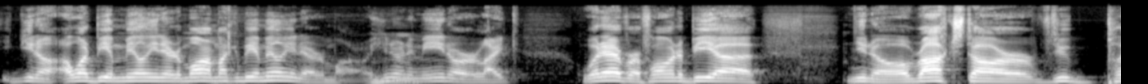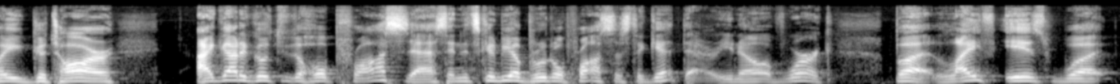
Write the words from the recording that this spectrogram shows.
know, I want to be a millionaire tomorrow. I'm not gonna be a millionaire tomorrow. You know what I mm-hmm. mean? Or like, whatever. If I want to be a, you know, a rock star, or do play guitar, I got to go through the whole process, and it's gonna be a brutal process to get there. You know, of work. But life is what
